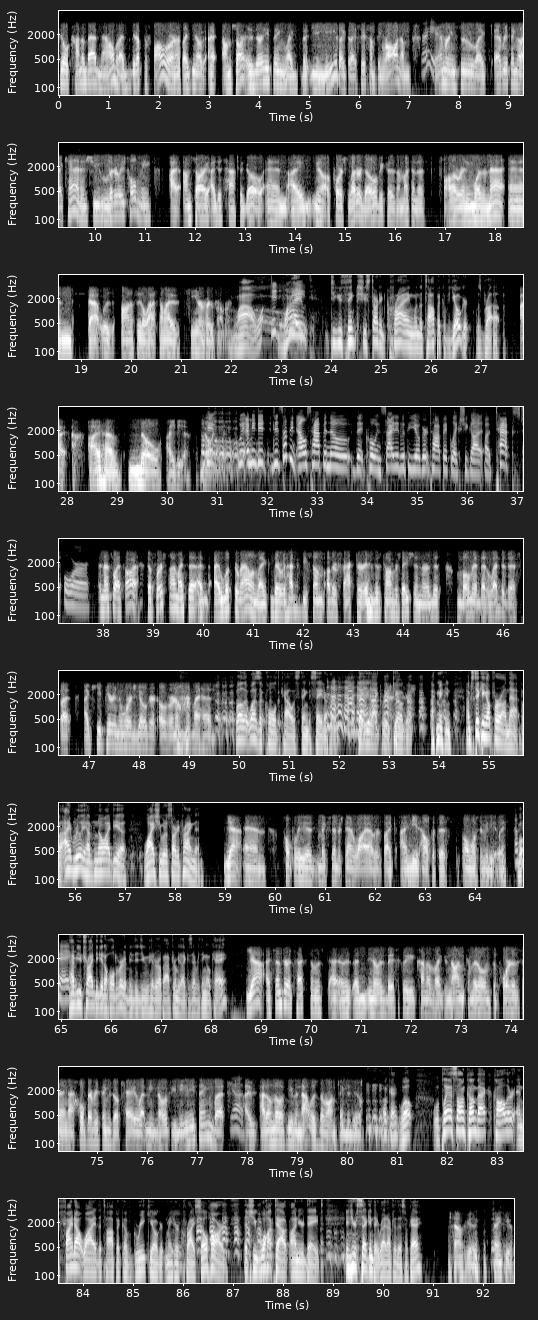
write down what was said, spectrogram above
feel kind of bad now, but I get up to follow her. And I was like, you know, I, I'm sorry. Is there anything, like, that you need? Like, did I say something wrong? I'm Right. hammering through, like, everything that I can. And she literally told me, I, I'm sorry, I just have to go. And I, you know, of course, let her go because I'm not going to follow her any more than that. And that was honestly the last time I've seen or heard from her. Wow. Wha- Did, Why wait. do you think she started crying when the topic of yogurt was brought up? I I have no idea. No Okay, idea. wait, I mean, did did something else happen though that coincided with the yogurt topic? Like she got a text or And that's what I thought. The first time I said I, I looked around like there had to be some other factor in this conversation or this moment that led to this, but I keep hearing the word yogurt over and over in my head. Well, it was a cold, callous thing to say to her that you like Greek yogurt. I mean, I'm sticking up for her on that, but I really have no idea why she would have started crying then. Yeah, and hopefully it makes you understand why I was like, I need help with this almost immediately. Well, Okay. have you tried to get a hold of her? I mean, did you hit her up after and be like, "Is everything okay?" Yeah, I sent her a text and was, uh, and you know, it was basically kind of like non-committal and supportive, saying, "I hope everything's okay. Let me know if you need anything." But Yeah. I, I don't know if even that was the wrong thing to do. Okay. Well, we'll play a song, come back, call her, and find out why the topic of Greek yogurt made her cry so hard that she walked out on your date in your second date right after this. Okay. Sounds good. Thank you.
